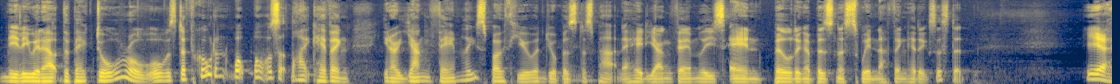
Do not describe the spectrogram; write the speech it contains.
nearly went out the back door or, or was difficult? And what, what was it like having, you know, young families? Both you and your business partner had young families and building a business where nothing had existed. Yeah,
